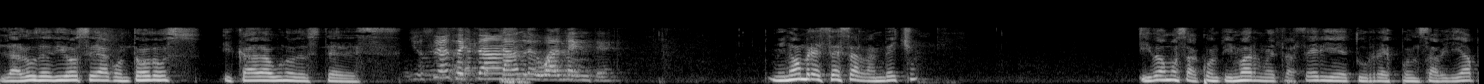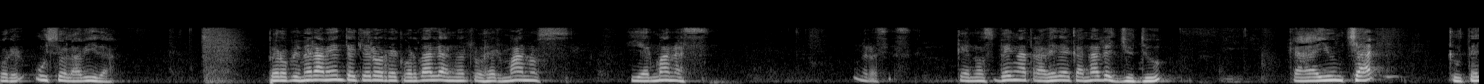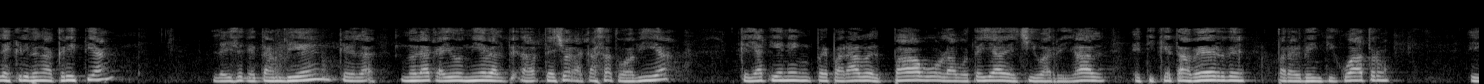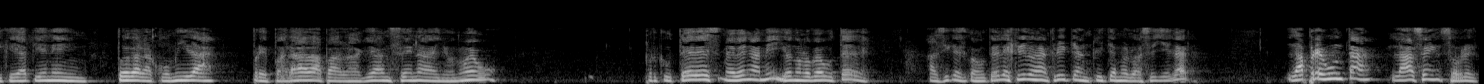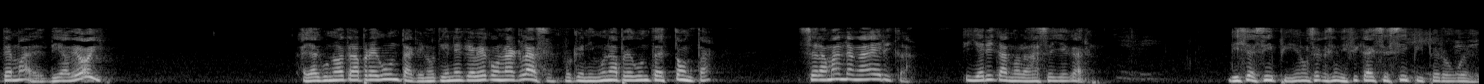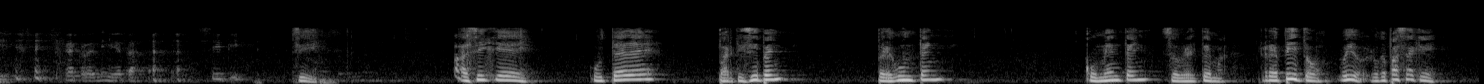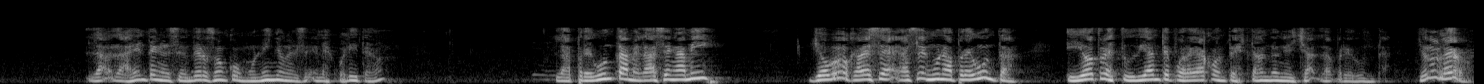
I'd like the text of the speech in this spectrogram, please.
La luz de Dios sea con todos y cada uno de ustedes. Yo estoy aceptando igualmente. Mi nombre es César Landecho y vamos a continuar nuestra serie de Tu responsabilidad por el uso de la vida. Pero primeramente quiero recordarle a nuestros hermanos y hermanas, gracias, que nos ven a través del canal de YouTube, que hay un chat que usted le escriben a Cristian, le dice que también, que no le ha caído nieve al, techo de la casa todavía, que ya tienen preparado el pavo, la botella de chivarrigal, etiqueta verde para el 24 y que ya tienen toda la comida preparada para la gran cena de Año Nuevo. Porque ustedes me ven a mí, yo no lo veo a ustedes. Así que cuando ustedes le escriben a Cristian, Cristian me lo hace llegar. La pregunta la hacen sobre el tema del día de hoy. ¿Hay alguna otra pregunta que no tiene que ver con la clase? Porque ninguna pregunta es tonta se la mandan a Erika y Erika nos la hace llegar. Dice Sipi, yo no sé qué significa ese Sipi, pero bueno. Sí. Así que ustedes participen, pregunten, comenten sobre el tema. Repito, lo que pasa es que la, gente en el sendero son como niños en, en la escuelita, ¿no? La pregunta me la hacen a mí yo veo que a veces hacen una pregunta y otro estudiante por allá contestando en el chat la pregunta. Yo lo leo.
